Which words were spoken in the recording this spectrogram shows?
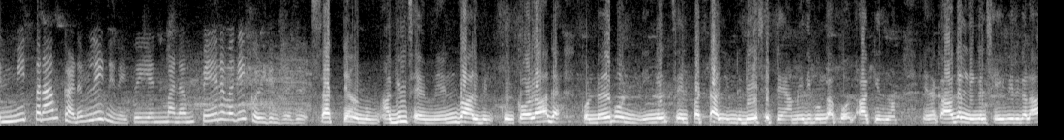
என் மீட்பராம் கடவுளை நினைத்து என் மனம் பேருவகை கொள்கின்றது. சத்தியமும் அகிம்சையும் என் வாழ்வில் குறிக்கோளாக கொண்டது போல் நீங்கள் செயல்பட்டால் இந்த தேசத்தை அமைதி பூங்கா போல் ஆக்கிடலாம். எனக்காக நீங்கள் செய்வீர்களா?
